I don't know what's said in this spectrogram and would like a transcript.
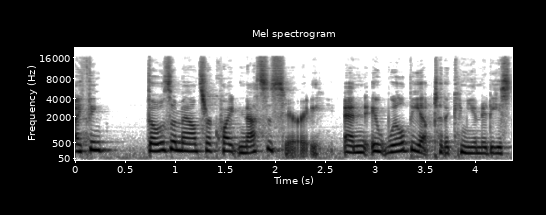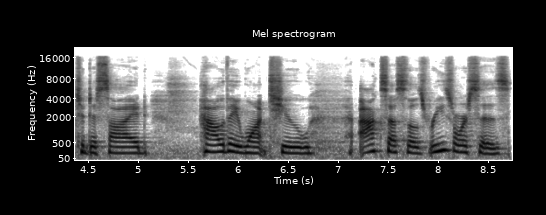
I think those amounts are quite necessary. And it will be up to the communities to decide how they want to access those resources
